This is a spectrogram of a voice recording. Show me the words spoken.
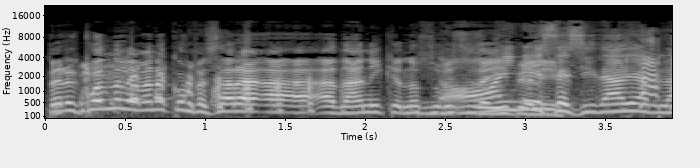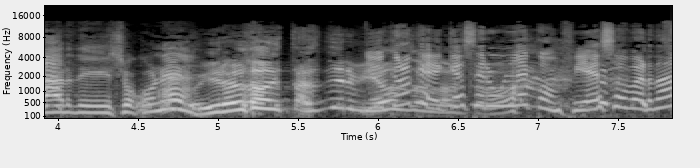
Pero ¿y cuándo le van a confesar a, a- a Dani que no estuviste No ahí, hay Piolín? necesidad de hablar de eso con él. Míralo, estás Yo nervioso. creo que hay que hacer un le confieso, ¿verdad?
